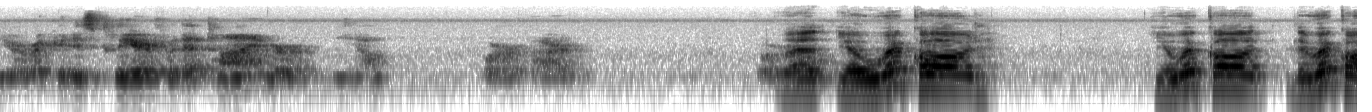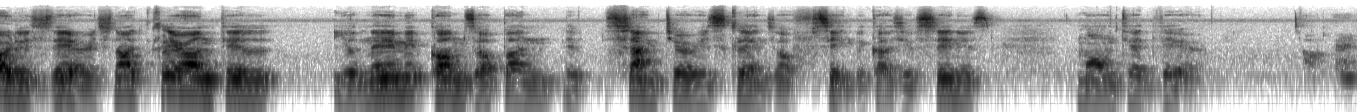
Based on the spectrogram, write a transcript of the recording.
your record is clear for that time, or you know, or? Or, Well, your record, your record, the record is there. It's not clear until your name it comes up and the sanctuary is cleansed of sin because your sin is mounted there. okay.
